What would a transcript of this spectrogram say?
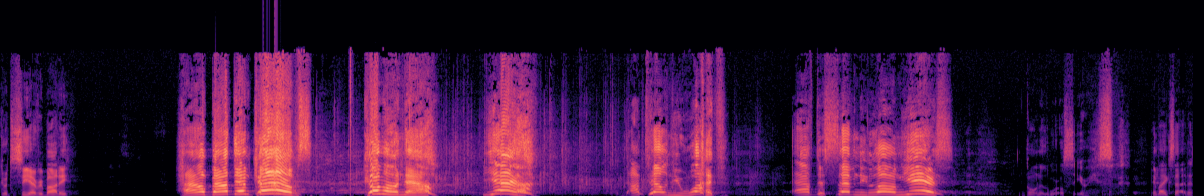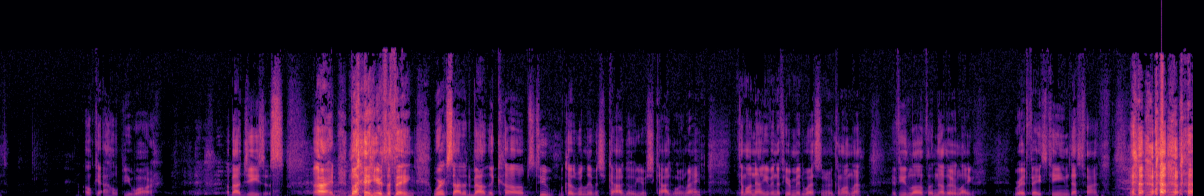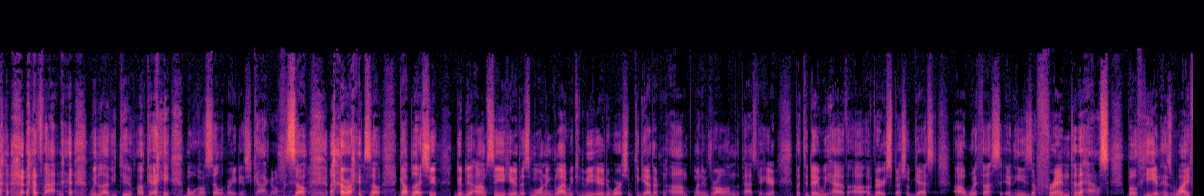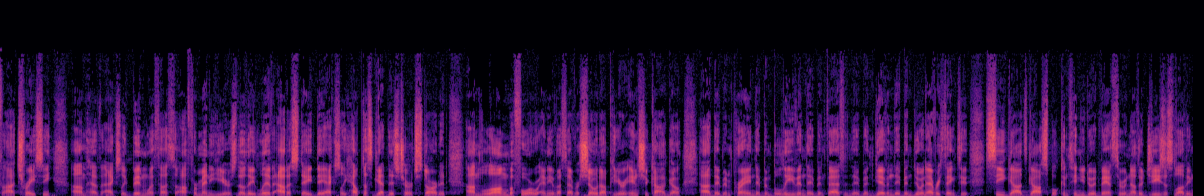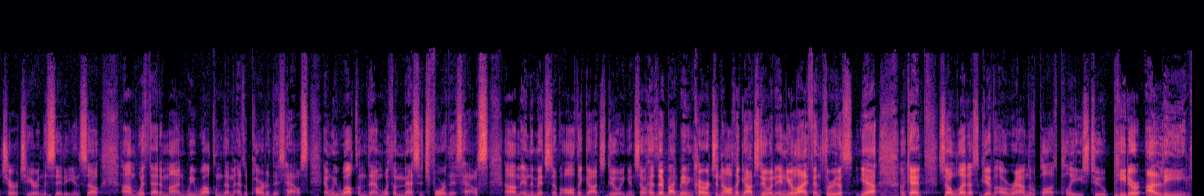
Good to see everybody. How about them Cubs? Come on now. Yeah. I'm telling you what, after 70 long years, going to the World Series. Anybody excited? Okay, I hope you are. About Jesus. All right, but here's the thing. We're excited about the Cubs too because we live in Chicago. You're Chicagoan, right? Come on now, even if you're a Midwesterner, come on now. If you love another like red faced team, that's fine. that's fine. We love you too, okay? But we're going to celebrate in Chicago. So, all right. So, God bless you. Good to um, see you here this morning. Glad we could be here to worship together. Um, my name is Rolla. I'm the pastor here. But today we have uh, a very special guest uh, with us, and he's a friend to the house. Both he and his wife, uh, Tracy, um, have actually been with us uh, for many years. Though they live out of state, they actually helped us get this church started um, long before any of us ever showed up here in Chicago. Uh, they've been praying, they've been believing, they've been fasting, they've been giving, they've been doing everything to see God's gospel continue to advance through another Jesus loving church here in the city. And so, um, with that in mind, we welcome them as a part of this house, and we welcome them with a message for this house um, in the midst of all that God's doing. And so, has everybody been encouraged in all that God's doing in your life and through us? Yeah? Okay. So, let us give a round of applause, please, to Peter Ahlin.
